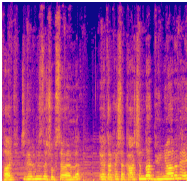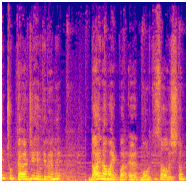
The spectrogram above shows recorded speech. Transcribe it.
takipçilerimiz de çok severler. Evet arkadaşlar karşımda dünyanın en çok tercih edileni Dynamite var. Evet Mortis'e alıştım.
